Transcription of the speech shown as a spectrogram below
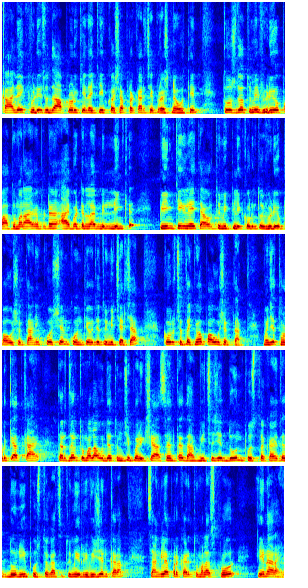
काल एक व्हिडिओसुद्धा अपलोड केला की कशा प्रकारचे प्रश्न होते तोसुद्धा तुम्ही व्हिडिओ पहा. तुम्हाला आय बटन आय बटनला मी लिंक पिन केलेली आहे त्यावर तुम्ही क्लिक करून तो व्हिडिओ पाहू शकता आणि क्वेश्चन कोणते होते तुम्ही चर्चा करू शकता किंवा पाहू शकता. म्हणजे थोडक्यात काय तर जर तुम्हाला उद्या तुमची परीक्षा असेल तर दहावीचं जे दोन पुस्तकं आहेत त्या दोन्ही पुस्तकाचं तुम्ही रिव्हिजन करा. चांगल्या प्रकारे तुम्हाला स्क्रोर येणार आहे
